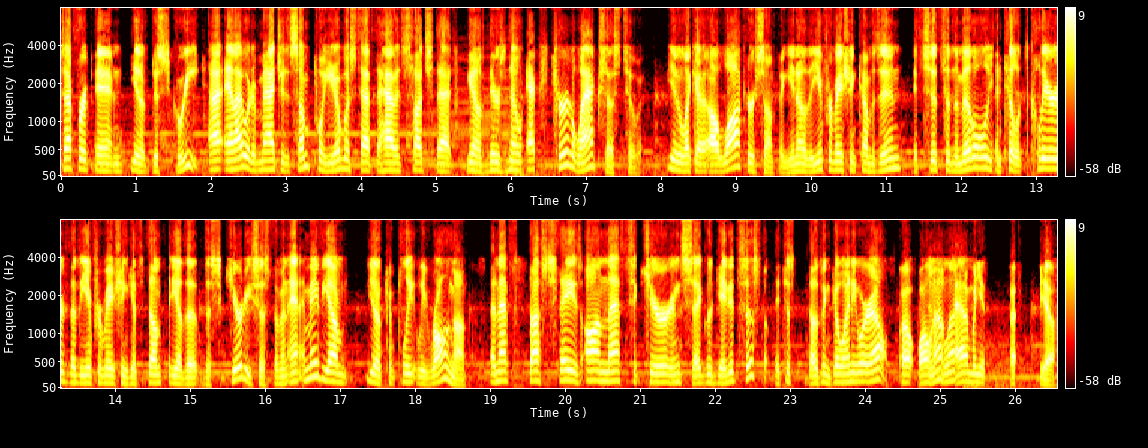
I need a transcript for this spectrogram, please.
separate and, you know, discreet. and I would imagine at some point you almost have to have it such that, you know, there's no external access to it you know, like a, a, lock or something. You know, the information comes in, it sits in the middle until it's cleared, then the information gets dumped, you know, the, the security system. And, and maybe I'm, you know, completely wrong on this and that stuff stays on that secure and segregated system. It just doesn't go anywhere else. Well, well, no, Adam, when you, uh, yeah,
